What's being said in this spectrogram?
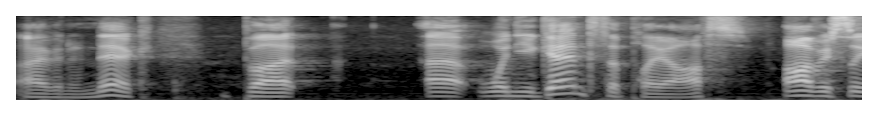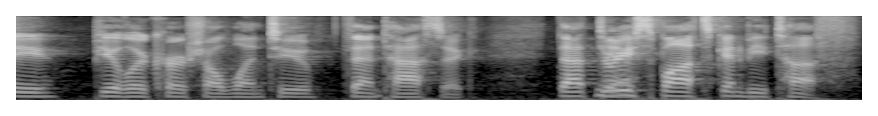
Ivan and Nick. But uh, when you get into the playoffs, obviously Buehler, Kershaw, one, two, fantastic. That three Yeah. spot's gonna be tough.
